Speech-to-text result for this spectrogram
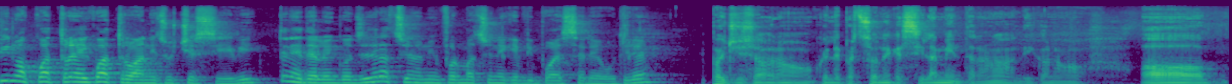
fino a quattro- ai 4 anni successivi. Tenetelo in considerazione, è un'informazione che vi può essere utile. Poi ci sono quelle persone che si lamentano, no? dicono ho,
